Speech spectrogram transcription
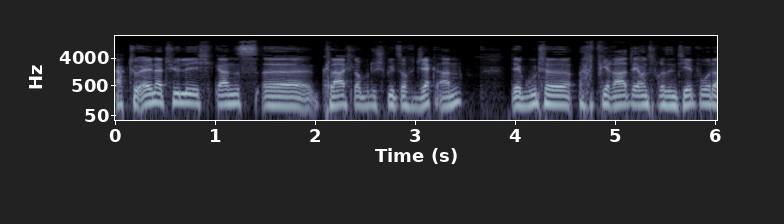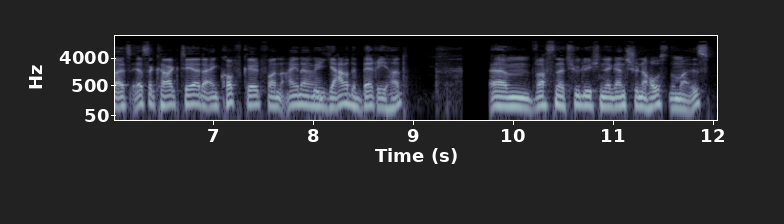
aktuell natürlich ganz äh, klar, ich glaube, du spielst auf Jack an. Der gute Pirat, der uns präsentiert wurde als erster Charakter, der ein Kopfgeld von einer Milliarde Berry hat. Ähm, was natürlich eine ganz schöne Hausnummer ist.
